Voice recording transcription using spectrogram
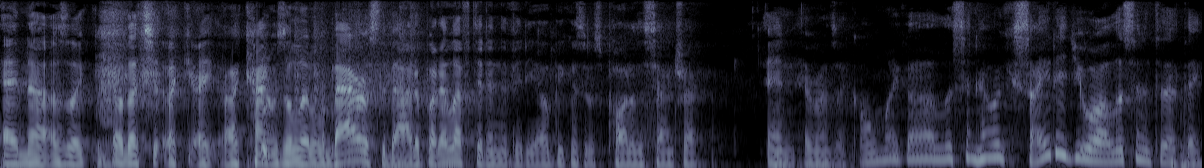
And uh, I was like, "Oh, that's like." I, I kind of was a little embarrassed about it, but I left it in the video because it was part of the soundtrack. And everyone's like, "Oh my god, listen how excited you are listening to that thing!"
